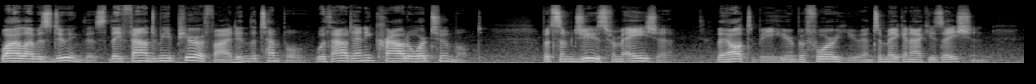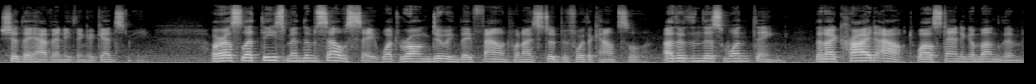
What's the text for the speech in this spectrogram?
While I was doing this, they found me purified in the temple, without any crowd or tumult. But some Jews from Asia, They ought to be here before you, and to make an accusation, should they have anything against me. Or else let these men themselves say what wrongdoing they found when I stood before the council, other than this one thing, that I cried out while standing among them,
